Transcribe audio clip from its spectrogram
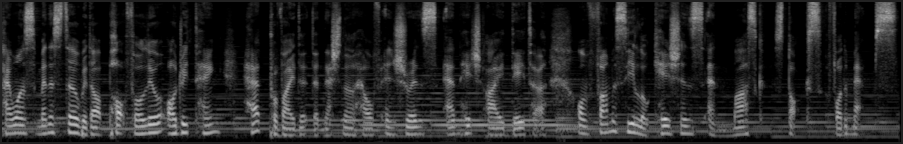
Taiwan's Minister without portfolio Audrey Tang had provided the National Health Insurance NHI data on pharmacy locations and mask stocks for the maps.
